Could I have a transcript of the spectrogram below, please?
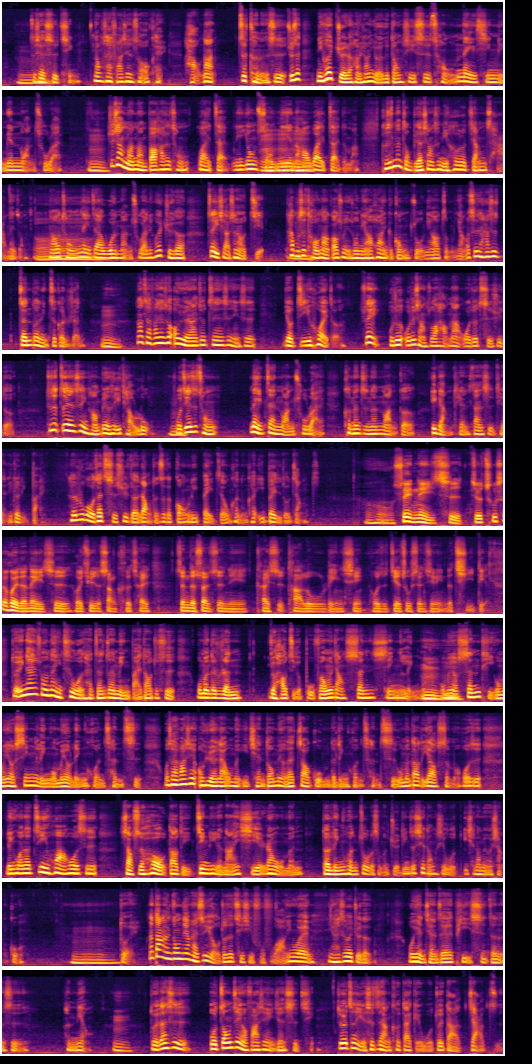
这些事情，那我才发现说，OK，好，那这可能是就是你会觉得好像有一个东西是从内心里面暖出来。嗯，就像暖暖包，它是从外在，你用手捏，然后外在的嘛。可是那种比较像是你喝了姜茶那种，哦然后从内在温暖出来，你会觉得这一切好像有解。它不是头脑告诉你说你要换一个工作，你要怎么样，而是它是针对你这个人。嗯，那我才发现说，哦，原来就这件事情是有机会的。所以我就我就想说，好，那我就持续的，就是这件事情好像变成是一条路。我今天是从内在暖出来，可能只能暖个一两天、三四天、一个礼拜。可是如果我再持续的让我的这个功力倍增，我可能可以一辈子都这样子。哦，所以那一次就出社会的那一次回去的上课，才真的算是你开始踏入灵性或者接触身心灵的起点。对，应该说那一次我才真正明白到，就是我们的人有好几个部分，我们讲身心灵嘛，嗯我们有身体，我们有心灵，我们有灵魂层次。我才发现哦，原来我们以前都没有在照顾我们的灵魂层次，我们到底要什么，或是灵魂的计划，或是小时候到底经历了哪一些，让我们的灵魂做了什么决定，这些东西我以前都没有想过。嗯，对。那当然中间还是有就是起起伏伏啊，因为你还是会觉得我眼前这些屁事真的是很鸟。嗯，对。但是我中间有发现一件事情，就是这也是这堂课带给我最大的价值，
